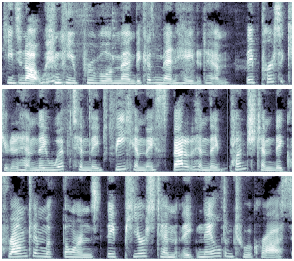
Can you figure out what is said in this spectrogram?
he did not win the approval of men, because men hated him. They persecuted him, they whipped him, they beat him, they spat at him, they punched him, they crowned him with thorns, they pierced him, they nailed him to a cross.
